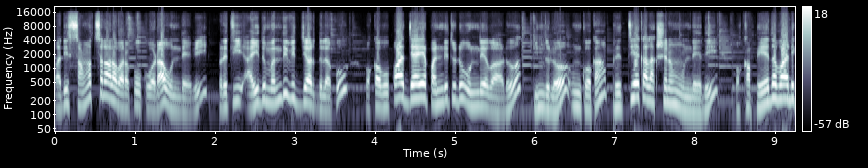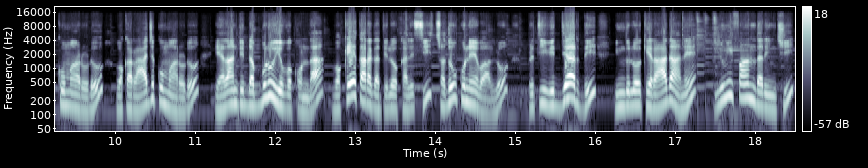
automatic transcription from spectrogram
పది సంవత్సరాల వరకు కూడా ఉండేవి. ప్రతి ఐదు మంది విద్యార్థులకు ఒక ఉపాధ్యాయ పండితుడు ఉండేవాడు. ఇందులో ఇంకొక ప్రత్యేక లక్షణం ఉండేది. ఒక పేదవాడి కుమారుడు ఒక రాజకుమారుడు ఎలాంటి డబ్బులు ఇవ్వకుండా ఒకే తరగతిలో కలిసి చదువుకునేవాళ్ళు. ప్రతి విద్యార్థి ఇందులోకి రాగానే యూనిఫామ్ ధరించి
